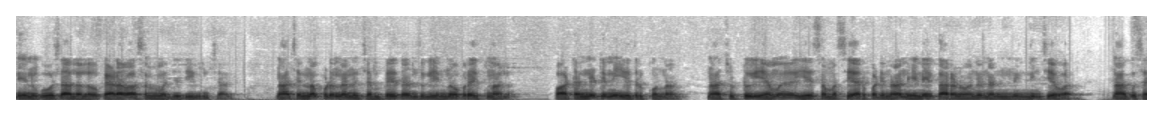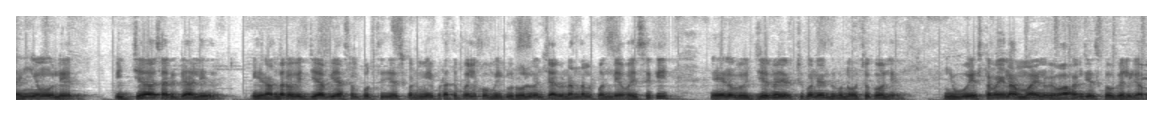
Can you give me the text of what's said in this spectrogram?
నేను గోశాలలో పేడవాసనల మధ్య జీవించాను. నా చిన్నప్పుడు నన్ను చంపేటందుకు ఎన్నో ప్రయత్నాలు. వాటన్నిటినీ ఎదుర్కొన్నాను. నా చుట్టూ ఏమ ఏ సమస్య ఏర్పడినా నేనే కారణమని నన్ను నిందించేవారు. నాకు సైన్యము లేదు. విద్య సరిగ్గా లేదు. మీరందరూ విద్యాభ్యాసం పూర్తి చేసుకుని మీ ప్రతిభలకు మీ గురువుల నుంచి అభినందనలు పొందే వయసుకి నేను విద్య నేర్చుకునేందుకు నోచుకోలేదు. నువ్వు ఇష్టమైన అమ్మాయిని వివాహం చేసుకోగలిగావు.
